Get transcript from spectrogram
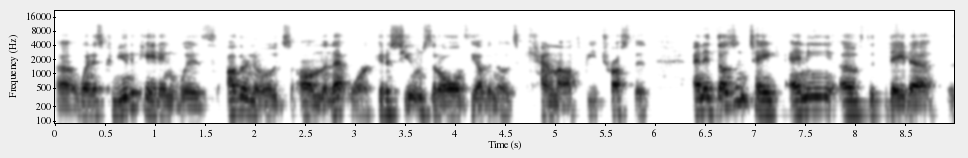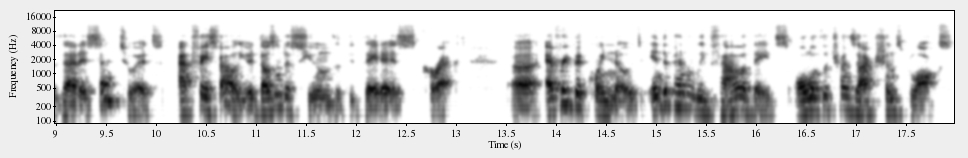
uh, when it's communicating with other nodes on the network, it assumes that all of the other nodes cannot be trusted. And it doesn't take any of the data that is sent to it at face value. It doesn't assume that the data is correct. Uh, every Bitcoin node independently validates all of the transactions, blocks,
